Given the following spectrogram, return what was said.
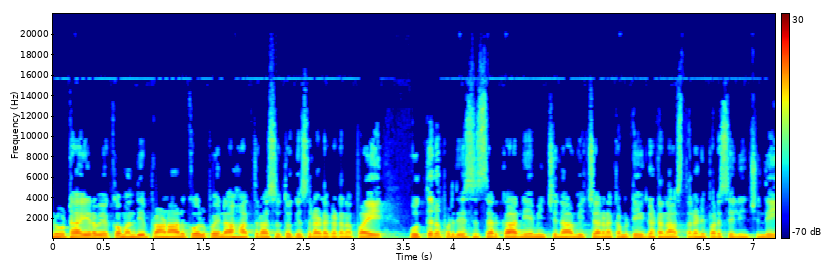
నూట ఇరవై ఒక్క మంది ప్రాణాలు కోల్పోయిన హత్రాసు తొకిసలాట ఘటనపై ఉత్తరప్రదేశ్ సర్కార్ నియమించిన విచారణ కమిటీ ఘటనాస్థలని పరిశీలించింది.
